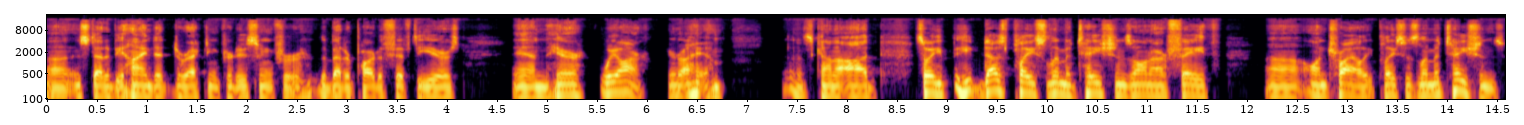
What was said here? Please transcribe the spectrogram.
uh, instead of behind it, directing, producing for the better part of 50 years. And here we are. Here I am. It's kind of odd. So he, he does place limitations on our faith uh, on trial. He places limitations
